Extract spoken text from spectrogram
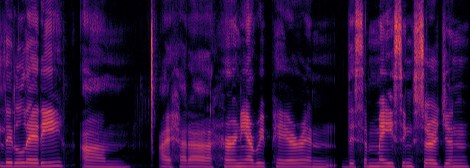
little Eddie, um, I had a hernia repair, and this amazing surgeon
